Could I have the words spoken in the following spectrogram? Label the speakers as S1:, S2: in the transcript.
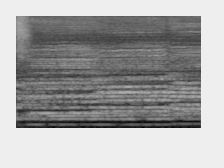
S1: Lucia.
